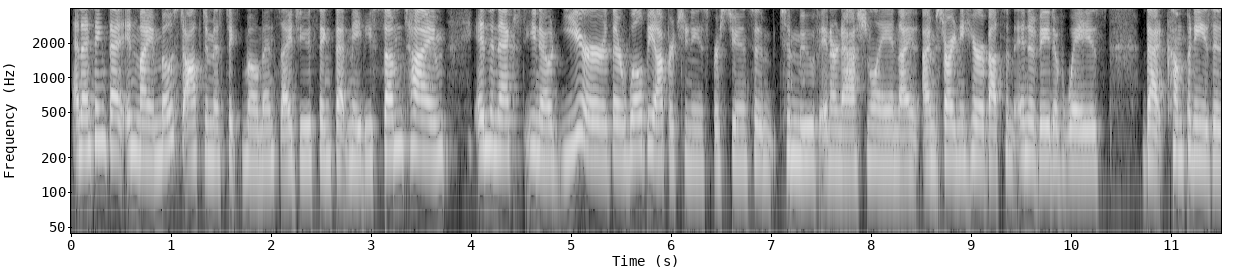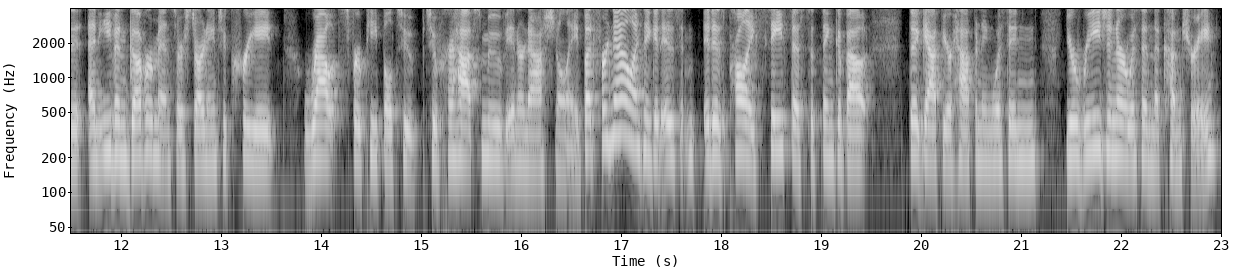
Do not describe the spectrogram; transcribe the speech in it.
And I think that in my most optimistic moments, I do think that maybe sometime in the next, you know, year, there will be opportunities for students to, to move internationally. And I, am starting to hear about some innovative ways that companies and, and even governments are starting to create routes for people to, to perhaps move internationally. But for now, I think it is, it is probably safest to think about the gap year happening within your region or within the country.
